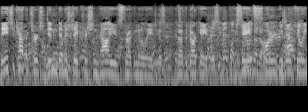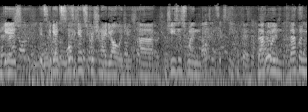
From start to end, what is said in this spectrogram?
The ancient Catholic Church didn't demonstrate Christian values throughout the Middle Ages, throughout the Dark Ages. Crusades, slaughtering people, killing gays. It's against. It's against Christian ideology. Uh, Jesus, when back when back when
